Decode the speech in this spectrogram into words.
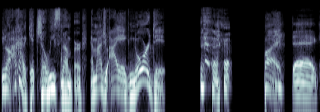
you know, I gotta get Joey's number," and mind you, I ignored it, but Dag.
